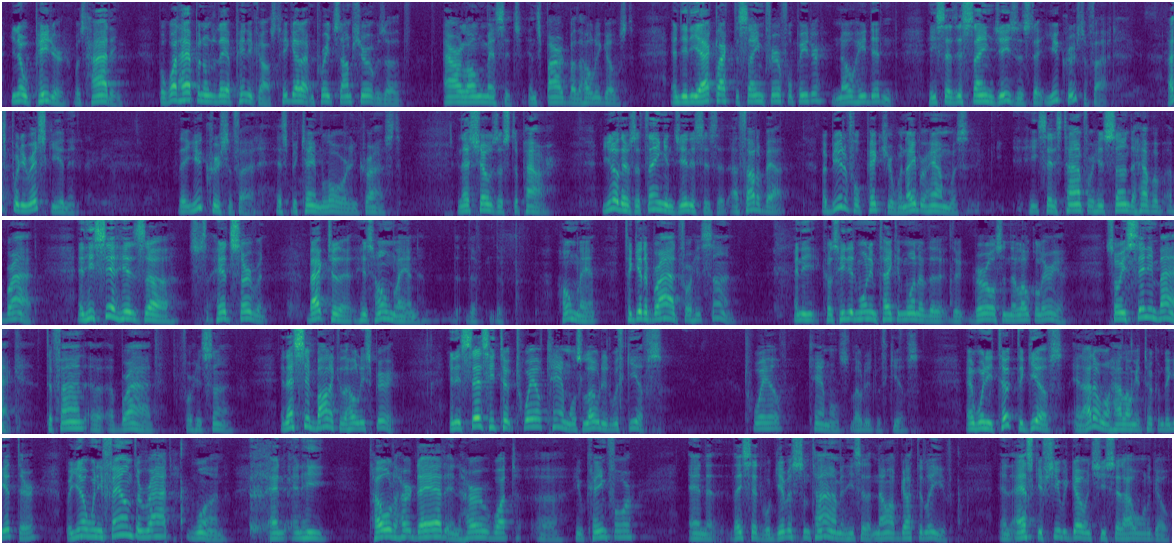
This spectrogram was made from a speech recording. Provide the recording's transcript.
You know, Peter was hiding. But what happened on the day of Pentecost? He got up and preached, I'm sure it was a hour long message inspired by the Holy Ghost. And did he act like the same fearful Peter? No, he didn't. He says, This same Jesus that you crucified. That's pretty risky, isn't it? That you crucified has became Lord in Christ. And that shows us the power. You know, there's a thing in Genesis that I thought about. A beautiful picture when Abraham was, he said it's time for his son to have a, a bride. And he sent his uh, head servant back to the, his homeland, the, the, the homeland, to get a bride for his son. And he, because he didn't want him taking one of the, the girls in the local area. So he sent him back to find a, a bride for his son. And that's symbolic of the Holy Spirit. And it says he took 12 camels loaded with gifts. 12 camels loaded with gifts. And when he took the gifts, and I don't know how long it took him to get there, but you know, when he found the right one, and, and he told her dad and her what uh, he came for, and they said, Well, give us some time. And he said, No, I've got to leave. And asked if she would go, and she said, I want to go.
